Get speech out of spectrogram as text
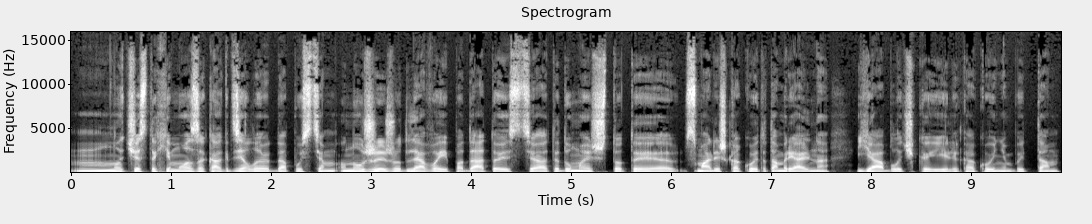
М, ну, чисто химоза, как делают, допустим, ну, жижу для вейпа, да, то есть а, ты думаешь, что ты смолишь какое-то там реально яблочко или какую-нибудь там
